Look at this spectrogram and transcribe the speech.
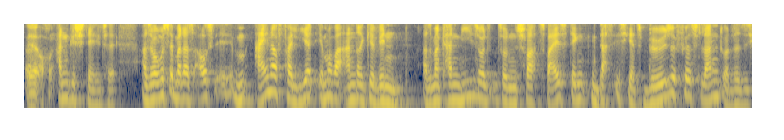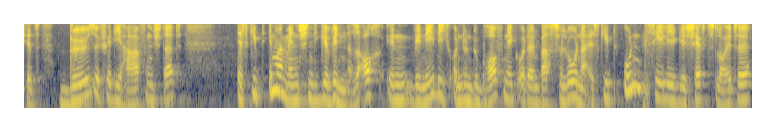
äh, ja. auch Angestellte. Also man muss immer das aus, einer verliert immer, weil andere gewinnen. Also man kann nie so, so ein Schwarz-Weiß denken, das ist jetzt böse fürs Land oder das ist jetzt böse für die Hafenstadt es gibt immer Menschen, die gewinnen. Also auch in Venedig und in Dubrovnik oder in Barcelona. Es gibt unzählige Geschäftsleute,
